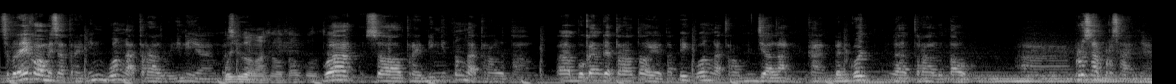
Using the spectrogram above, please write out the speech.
Sebenarnya kalau misalnya trading gua nggak terlalu ini ya. gue juga nggak tahu tahu gue soal trading itu nggak terlalu tahu Eh, bukan nggak terlalu tahu ya tapi gue nggak terlalu menjalankan dan gue nggak terlalu tahu eh, perusahaan-perusahaannya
